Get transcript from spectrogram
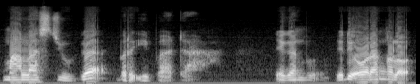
Malas juga beribadah. Ya kan, Bu? Jadi orang kalau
